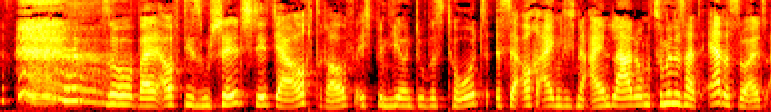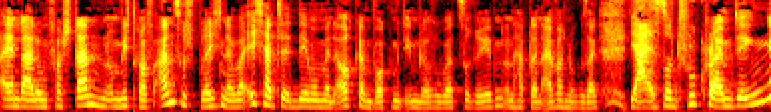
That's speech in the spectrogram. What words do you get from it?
So, weil auf diesem Schild steht ja auch drauf, ich bin hier und du bist tot, ist ja auch eigentlich eine Einladung. Zumindest hat er das so als Einladung verstanden, um mich drauf anzusprechen, aber ich hatte in dem Moment auch keinen Bock, mit ihm darüber zu reden und habe dann einfach nur gesagt, ja, ist so ein True Crime Ding.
